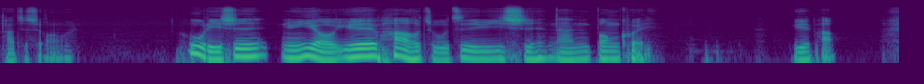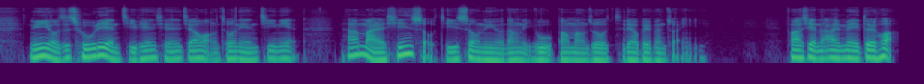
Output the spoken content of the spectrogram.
他只是玩玩。护理师女友约炮主治医师男崩溃。约炮，女友是初恋，几天前的交往周年纪念，他买了新手机送女友当礼物，帮忙做资料备份转移，发现了暧昧对话，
